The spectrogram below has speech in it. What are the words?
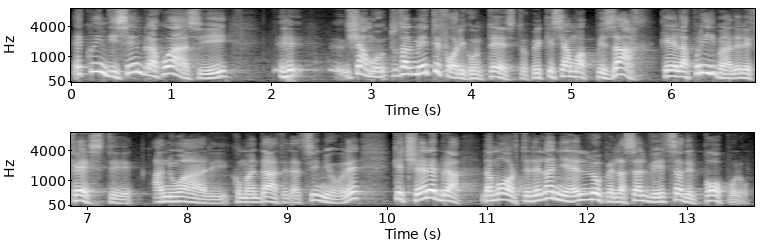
E quindi sembra quasi, eh, diciamo, totalmente fuori contesto, perché siamo a Pesach, che è la prima delle feste annuali comandate dal Signore, che celebra la morte dell'agnello per la salvezza del popolo.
